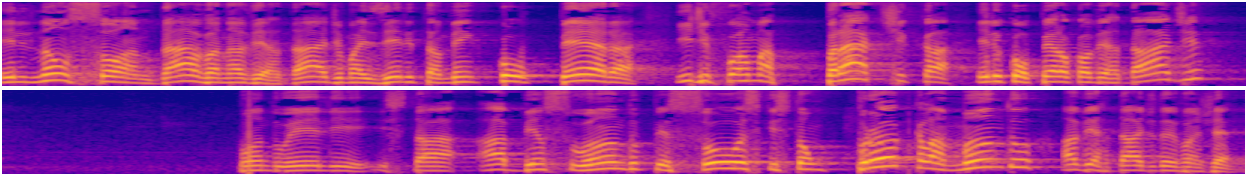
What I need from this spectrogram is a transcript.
Ele não só andava na verdade, mas ele também coopera e de forma prática ele coopera com a verdade, quando ele está abençoando pessoas que estão proclamando a verdade do Evangelho.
